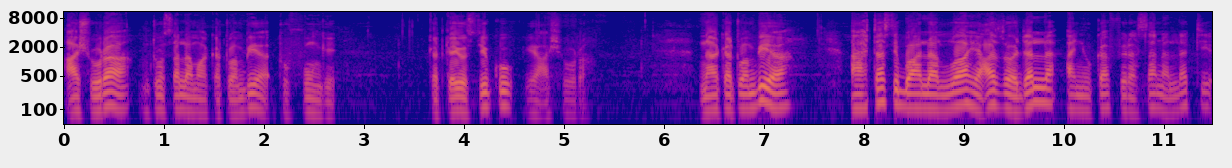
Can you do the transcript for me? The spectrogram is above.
Ashura, Mtume sallam akatuambia tufunge katika hiyo siku ya Ashura, na akatuambia ahtasibu ala Allahi azza wa jalla an yukafira sana lati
